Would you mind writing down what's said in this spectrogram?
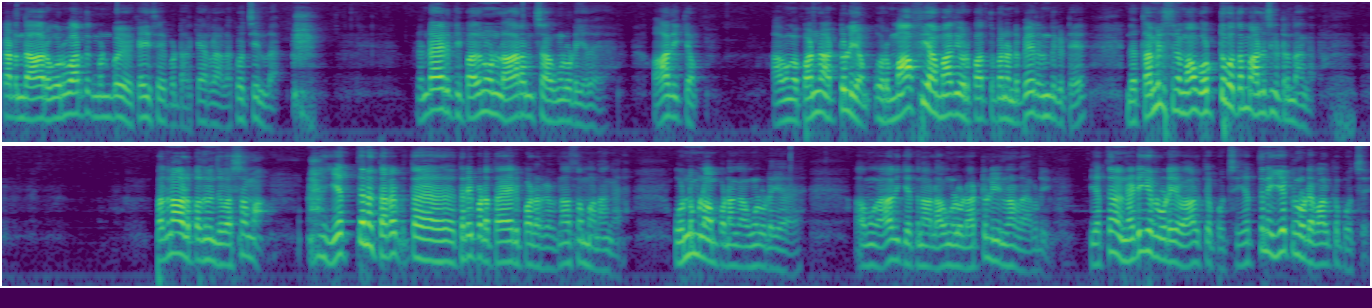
கடந்த ஆறு ஒரு வாரத்துக்கு முன்பு கைது செய்யப்பட்டார் கேரளாவில் கொச்சினில். ரெண்டாயிரத்தி பதினொன்றில் ஆரம்பித்த அவங்களுடைய ஆதிக்கம் அவங்க பண்ண அட்டுழியம் ஒரு மாஃபியா மாதிரி ஒரு பத்து பன்னெண்டு பேர் இருந்துக்கிட்டு இந்த தமிழ் சினிமா ஒட்டு மொத்தமாக அழிச்சுக்கிட்டு இருந்தாங்க. பதினாலு பதினஞ்சு வருஷமா எத்தனை தர த- திரைப்பட தயாரிப்பாளர்கள் நாசமானாங்க. ஒன்றுமில்லாமல் போனாங்க அவங்களுடைய அவங்க ஆதிக்கத்தினால் அவங்களோட அட்டுழியினால் அப்படி. எத்தனை நடிகர்களுடைய வாழ்க்கை போச்சு எத்தனை இயக்குனருடைய வாழ்க்கை போச்சு.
